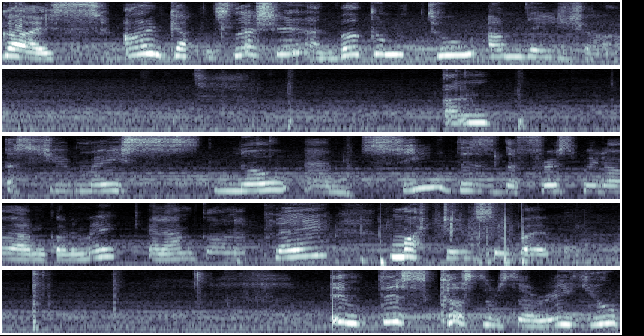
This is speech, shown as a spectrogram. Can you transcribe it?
guys, I'm Captain Slashy and welcome to Amnesia. I'm, as you may know and see, this is the first video I'm gonna make and I'm gonna play Martin Survival. In this custom story, you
